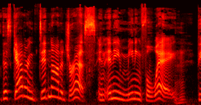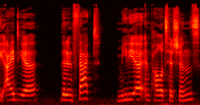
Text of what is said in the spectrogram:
this gathering did not address in any meaningful way Mm-hmm. the idea that in fact media and politicians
